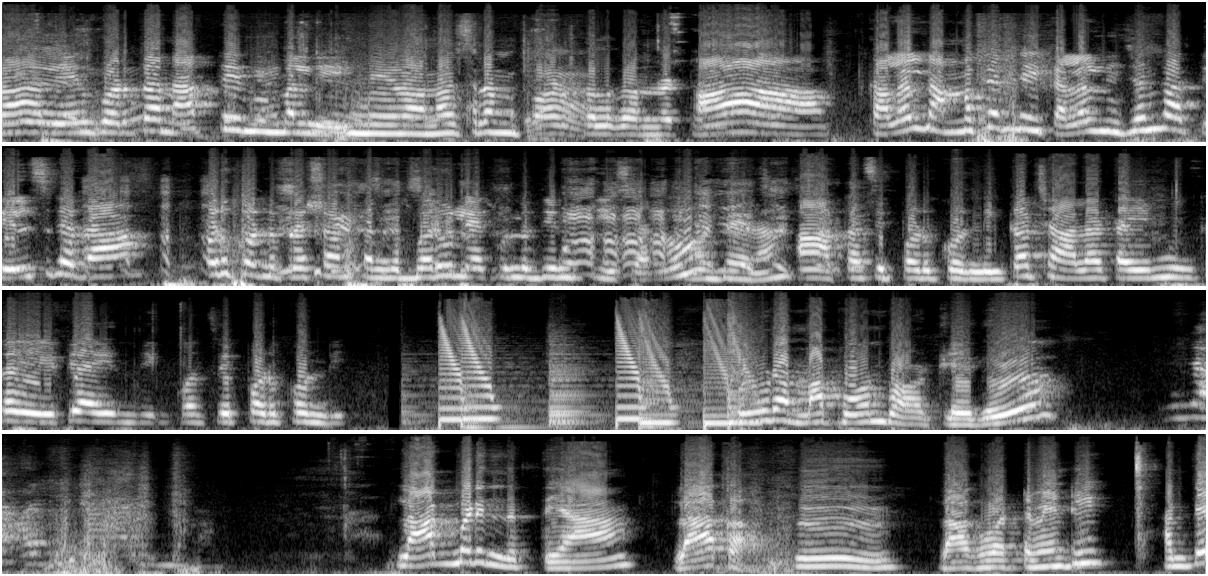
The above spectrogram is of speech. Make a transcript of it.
ఆ, నేను కొడతాను అత్తయ్య మిమ్మల్ని. నేను అనవసరంగా పాడు కలగన్నట్టు ఆ కళలు నమ్మకండి కళలు నిజంగా తెలుసు కదా. పడుకోండి ప్రశాంతంగా బరువు లేకుండా దిండు తీసాను అంతేనా? ఆ కాసేపు పడుకోండి. ఇంకా చాలా టైం ఇంకా ఎయిటీ అయింది. ఇంకొంతసేపు పడుకోండి. చూడమ్మా ఫోన్ పోవట్లేదు. లాక్ పడింది అత్తయ్య. లాక. లాక పట్టం ఏంటి? అంటే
